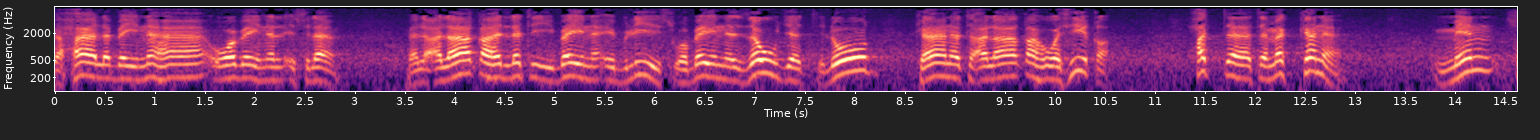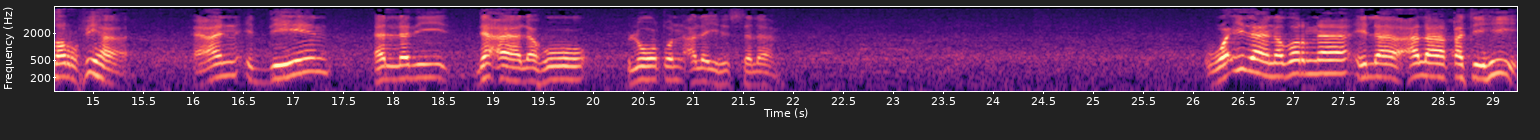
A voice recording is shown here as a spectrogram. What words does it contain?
فحال بينها وبين الإسلام. فالعلاقة التي بين إبليس وبين زوجة لوط كانت علاقة وثيقة حتى تمكن من صرفها عن الدين الذي دعا له لوط عليه السلام. وإذا نظرنا إلى علاقته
